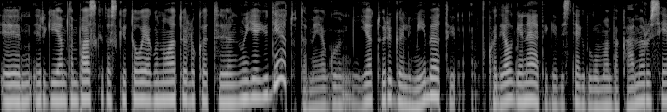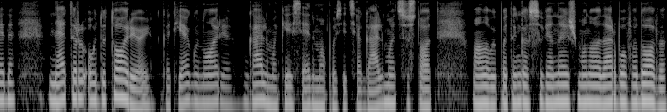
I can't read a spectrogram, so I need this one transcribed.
irgi jiem ten paskaitas skaitau jeigu nuotoliu kad nu jie judėtų tame jeigu jie turi turi galimybę, tai kodėl gi ne, taigi vis tiek dauguma be kamerų sėdi, net ir auditorijoje, kad jeigu nori, galima keisti sėdimą poziciją, galima atsistoti. Man labai patinka su viena iš mano darbo vadovių.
